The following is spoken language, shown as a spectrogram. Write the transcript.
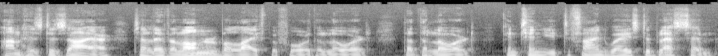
and his desire to live an honourable life before the Lord, that the Lord continued to find ways to bless him.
